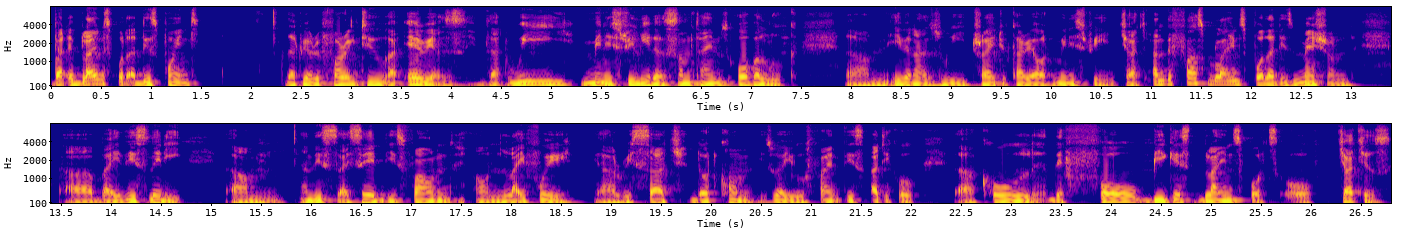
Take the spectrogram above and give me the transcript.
But a blind spot at this point that we're referring to are areas that we ministry leaders sometimes overlook um, even as we try to carry out ministry in church. And the first blind spot that is mentioned uh, by this lady um, and this, I said, is found on Lifeway uh, research.com is where you will find this article uh, called the four biggest blind spots of churches.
